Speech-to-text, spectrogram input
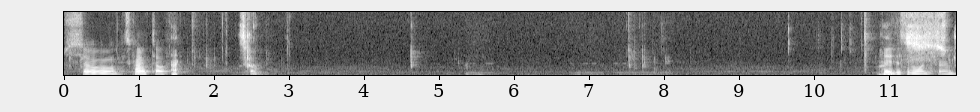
so it's kind of tough. Let's go. Play this in one turn.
